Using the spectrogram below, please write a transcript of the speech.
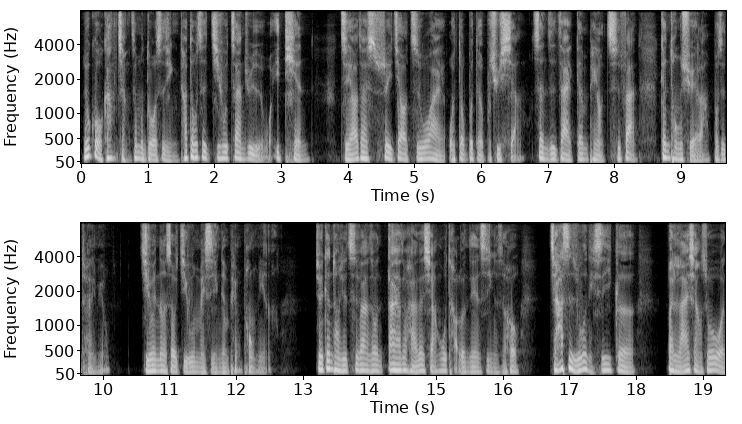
如果我刚刚讲这么多事情，它都是几乎占据着我一天，只要在睡觉之外，我都不得不去想，甚至在跟朋友吃饭、跟同学啦，不是朋友，因为那时候几乎没时间跟朋友碰面了。就跟同学吃饭的时候，大家都还在相互讨论这件事情的时候，假使如果你是一个本来想说我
